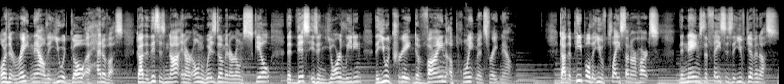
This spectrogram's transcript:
Lord, that right now that you would go ahead of us. God, that this is not in our own wisdom and our own skill, that this is in your leading, that you would create divine appointments right now. God, the people that you've placed on our hearts, the names, the faces that you've given us.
